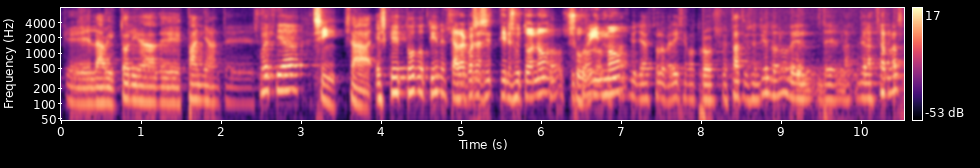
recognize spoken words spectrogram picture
que la victoria de España ante Suecia. Sí. O sea, es que todo tiene su, Cada cosa tiene su tono, todo, su tono, ritmo. espacio, ya esto lo veréis en otros espacios, entiendo, ¿no? De, de la- de las charlas.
